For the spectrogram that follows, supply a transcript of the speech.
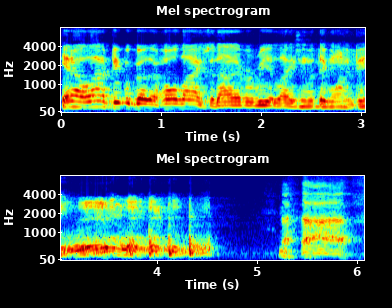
You know, a lot of people go their whole lives without ever realizing what they want to be.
